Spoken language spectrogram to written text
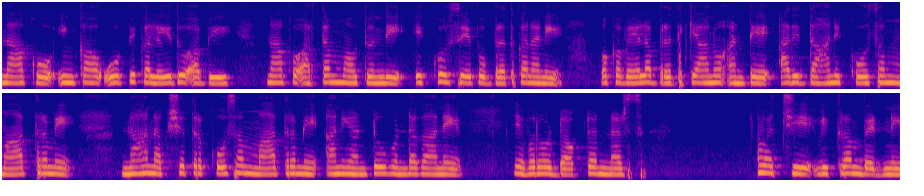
నాకు ఇంకా ఓపిక లేదు అభి. నాకు అర్థం అవుతుంది ఎక్కువసేపు బ్రతకనని ఒకవేళ బ్రతికాను అంటే అది దాని కోసం మాత్రమే నా నక్షత్ర కోసం మాత్రమే అని అంటూ ఉండగానే ఎవరో డాక్టర్ నర్స్ వచ్చి విక్రమ్ బెడ్ని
